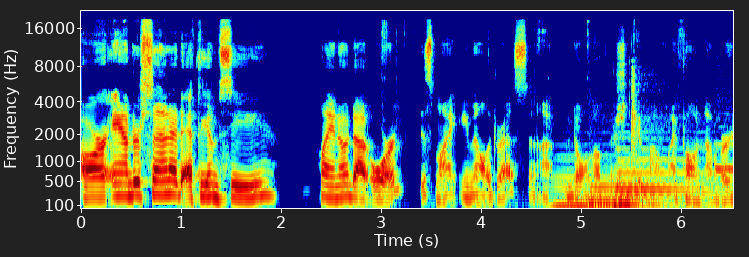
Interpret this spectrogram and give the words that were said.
R Anderson at FUMC plano.org is my email address. And I don't know if I should give out my phone number.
